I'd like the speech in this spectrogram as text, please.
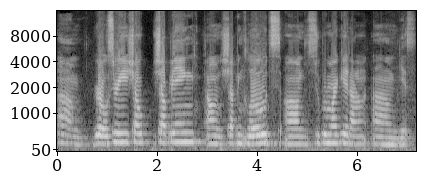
Um, grocery shop, shopping, um, shopping clothes, um, supermarket. I. Um, yes.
